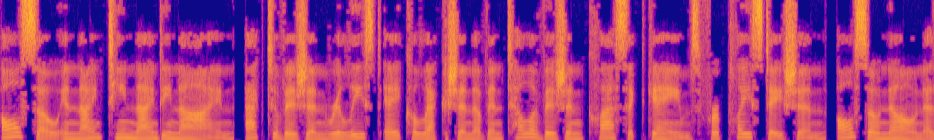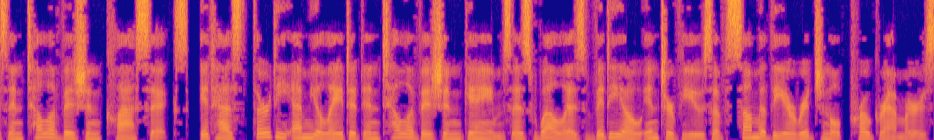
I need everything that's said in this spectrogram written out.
Also in 1999, Activision released a collection of Intellivision classic games for PlayStation, also known as Intellivision Classics. It has 30 emulated Intellivision games as well as video interviews of some of the original programmers.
